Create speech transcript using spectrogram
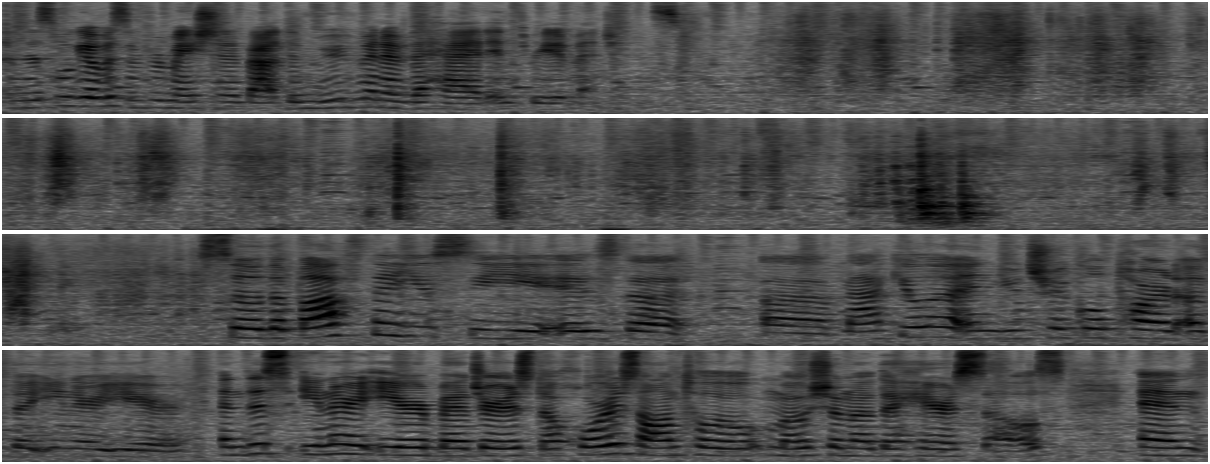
And this will give us information about the movement of the head in three dimensions. So the box that you see is the uh, macula and utricle part of the inner ear. And this inner ear measures the horizontal motion of the hair cells. And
